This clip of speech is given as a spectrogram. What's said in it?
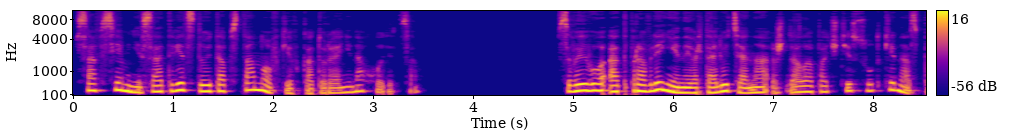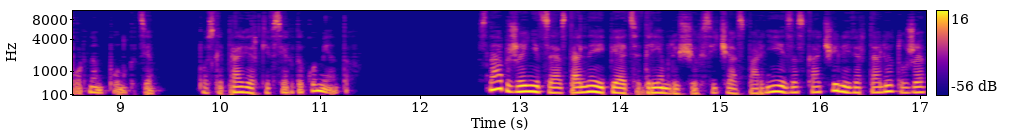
совсем не соответствует обстановке, в которой они находятся. Своего отправления на вертолете она ждала почти сутки на сборном пункте после проверки всех документов. Снабженец и остальные пять дремлющих сейчас парней заскочили в вертолет уже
